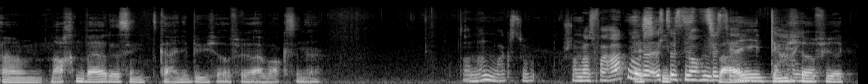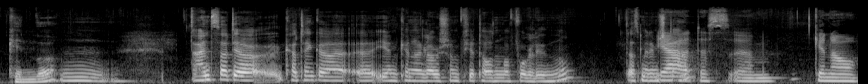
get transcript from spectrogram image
ähm, machen werde, sind keine Bücher für Erwachsene. Sondern magst du schon was verraten oder es ist gibt es noch ein zwei bisschen Bücher geheim? für Kinder. Eins hat ja Katenka äh, ihren Kindern, glaube ich, schon 4000 Mal vorgelesen, ne? Das mit dem Ja, Stern? das, ähm, genau,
